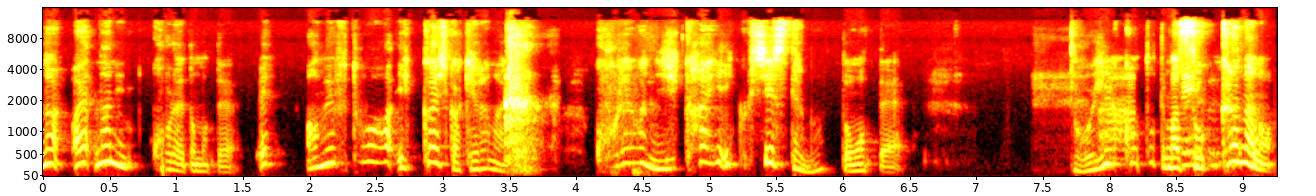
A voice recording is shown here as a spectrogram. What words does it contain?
な、え、何これと思って。え、アメフトは1回しか蹴らないこれは2回行くシステム？と思って。どういうことって、まあ、あそっからなの。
